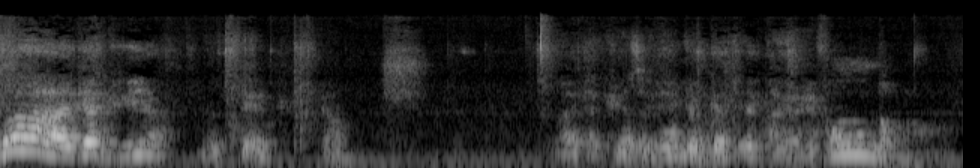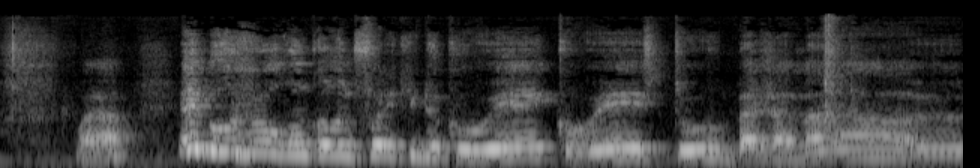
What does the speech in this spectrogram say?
Waouh, avec la cuillère. Ok, super. Avec la cuillère, ça Bon, fait Ah, cuillère. je vais fondre. Voilà. Et bonjour encore une fois l'équipe de Koé, Koé, Stu, Benjamin, euh,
